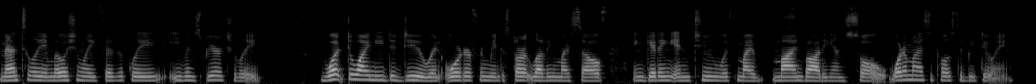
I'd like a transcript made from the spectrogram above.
mentally, emotionally, physically, even spiritually. What do I need to do in order for me to start loving myself and getting in tune with my mind, body, and soul? What am I supposed to be doing?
